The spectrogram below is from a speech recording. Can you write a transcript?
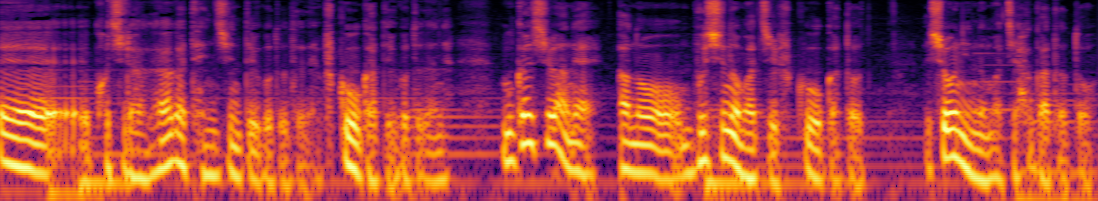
えー、こちら側が天神ということでね福岡ということでね昔はねあの武士の町福岡と商人の町博多と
